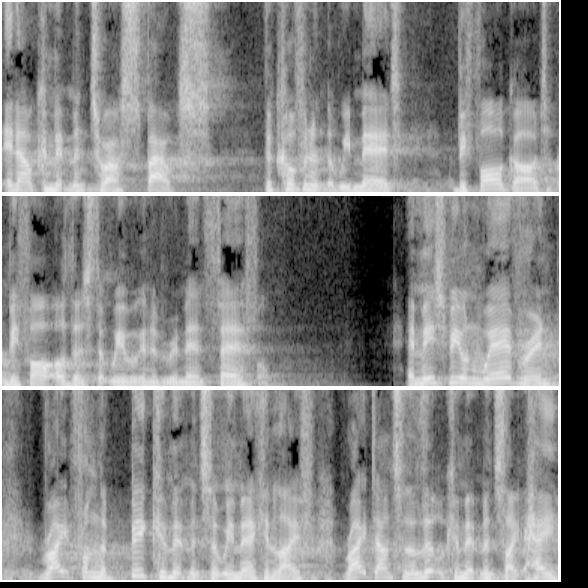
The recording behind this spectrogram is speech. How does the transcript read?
in our commitment to our spouse, the covenant that we made before God and before others that we were going to remain faithful. It means to be unwavering right from the big commitments that we make in life, right down to the little commitments like, hey,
